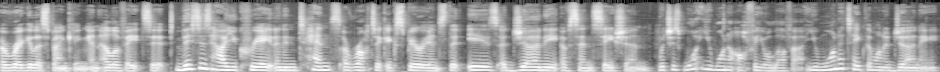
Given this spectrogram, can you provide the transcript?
a regular spanking and elevates it. This is how you create an intense erotic experience that is a journey of sensation, which is what you want to offer your lover. You want to take them on a journey.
